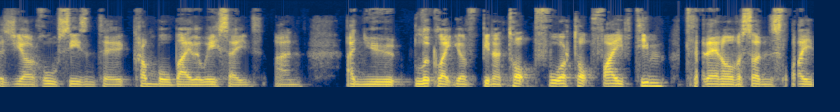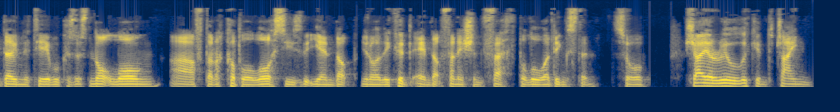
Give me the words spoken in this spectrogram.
is your whole season to crumble by the wayside and and you look like you've been a top four, top five team to then all of a sudden slide down the table because it's not long after a couple of losses that you end up, you know, they could end up finishing fifth below Uddingston. So Shire really looking to try and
